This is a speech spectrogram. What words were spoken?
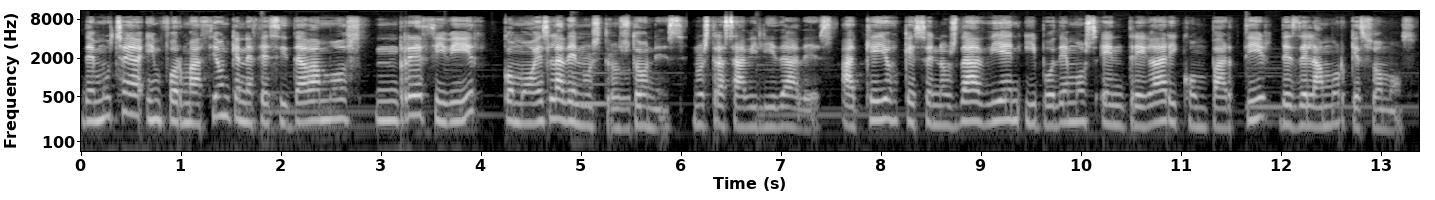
de mucha información que necesitábamos recibir como es la de nuestros dones, nuestras habilidades, aquello que se nos da bien y podemos entregar y compartir desde el amor que somos.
